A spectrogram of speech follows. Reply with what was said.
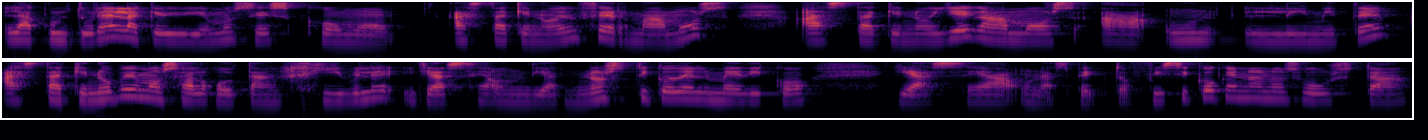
la cultura en la que vivimos es como hasta que no enfermamos, hasta que no llegamos a un límite, hasta que no vemos algo tangible, ya sea un diagnóstico del médico, ya sea un aspecto físico que no nos gusta,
